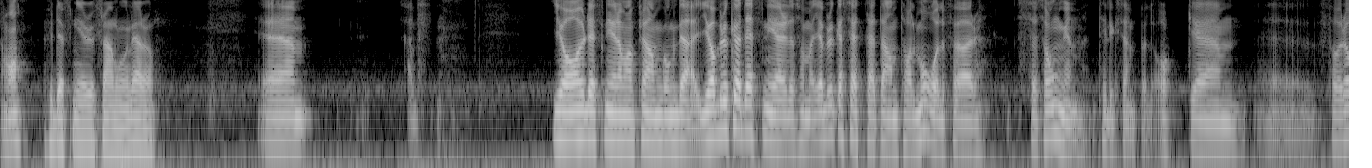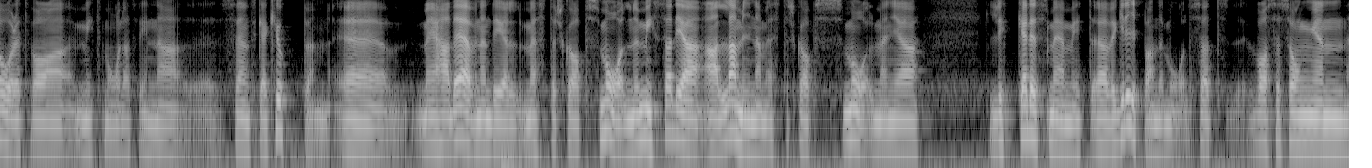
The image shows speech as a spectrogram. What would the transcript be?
Ja. Hur definierar du framgång där då? Um, ja, hur definierar man framgång där? Jag brukar definiera det som att jag brukar sätta ett antal mål för säsongen till exempel. Och ehm, Eh, förra året var mitt mål att vinna eh, Svenska Kuppen. Eh, men jag hade även en del mästerskapsmål. Nu missade jag alla mina mästerskapsmål, men jag lyckades med mitt övergripande mål. Så att var säsongen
